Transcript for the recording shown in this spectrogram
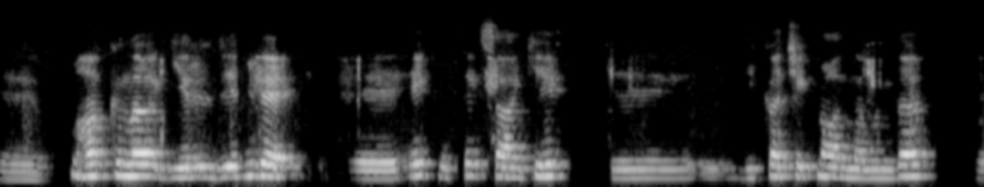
e, bu hakkında gerildiğini de e, eklesek sanki e, dikkat çekme anlamında e,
